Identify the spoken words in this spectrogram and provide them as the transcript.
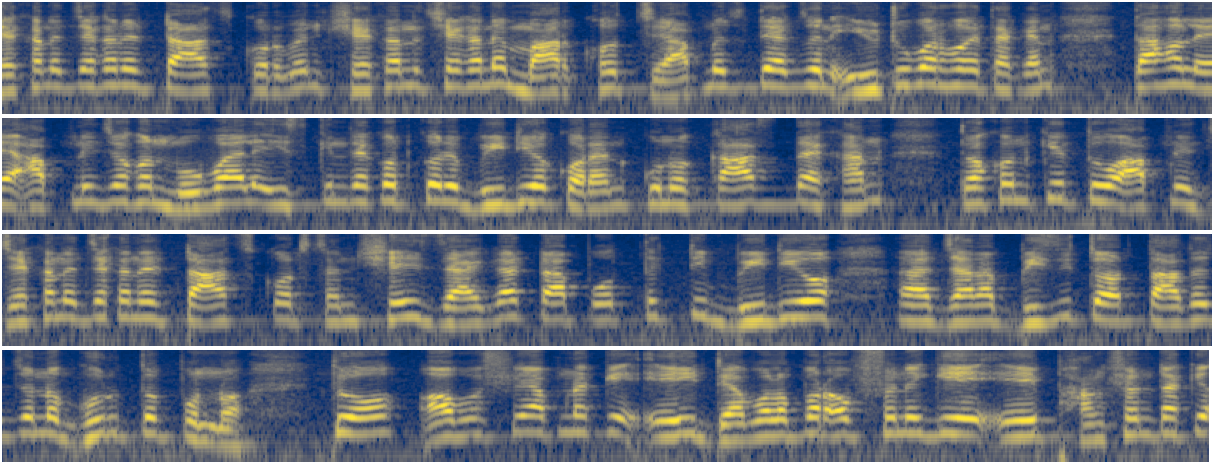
যেখানে যেখানে টাচ করবেন, সেখানে সেখানে মার্ক হচ্ছে। আপনি যদি একজন ইউটিউবার হয়ে থাকেন, তাহলে আপনি যখন মোবাইলে স্ক্রিন রেকর্ড করে ভিডিও করেন, কোনো কাজ দেখান, তখন কিন্তু আপনি যেখানে যেখানে টাচ করছেন, সেই জায়গাটা প্রত্যেকটি ভিডিও যারা ভিজিটর তাদের জন্য গুরুত্বপূর্ণ। তো অবশ্যই আপনাকে এই ডেভেলপার অপশনে গিয়ে এই ফাংশনটাকে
